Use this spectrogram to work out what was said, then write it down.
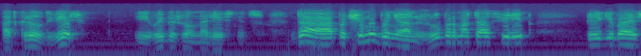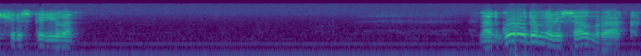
открыл дверь и выбежал на лестницу. «Да, а почему бы не Анжу?» — бормотал Филипп, перегибаясь через перила. Над городом нависал мрак.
